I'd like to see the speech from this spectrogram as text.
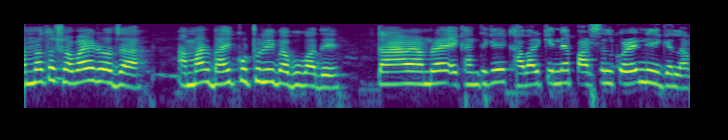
আমরা তো সবাই রোজা। আমার ভাই কুটুলি বাবু বাদে। তাই আমরা এখান থেকে খাবার কিনে পার্সেল করে নিয়ে গেলাম।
